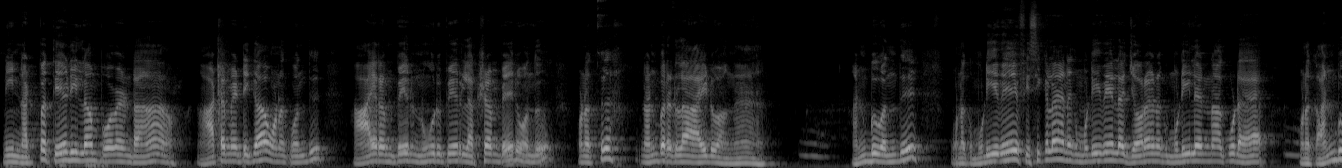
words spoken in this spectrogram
நீ நட்பை தேடிலாம் போக வேண்டாம். ஆட்டோமேட்டிக்காக உனக்கு வந்து ஆயிரம் பேர் நூறு பேர் லட்சம் பேர் வந்து உனக்கு நண்பர்களாக ஆயிடுவாங்க. அன்பு வந்து உனக்கு முடியவே ஃபிசிக்கலாக எனக்கு முடியவே இல்லை ஜுரம் எனக்கு முடியலன்னா கூட உனக்கு அன்பு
